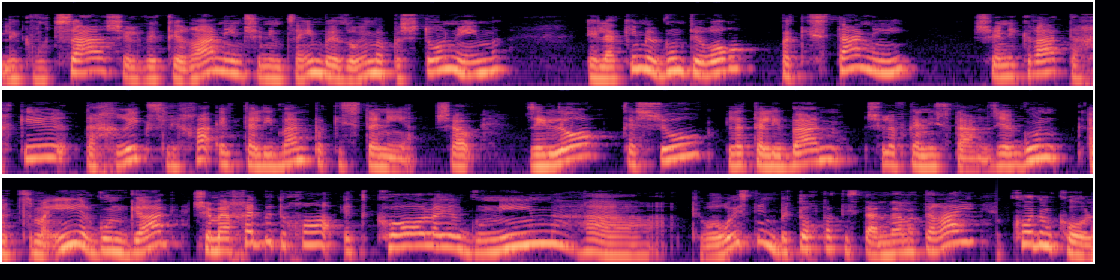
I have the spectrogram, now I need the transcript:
לקבוצה של וטרנים שנמצאים באזורים הפשטונים להקים ארגון טרור פקיסטני שנקרא תחקיר, תחריק, סליחה, אל טליבן פקיסטניה. עכשיו, זה לא קשור לטליבן של אפגניסטן, זה ארגון עצמאי, ארגון גג, שמאחד בתוכו את כל הארגונים הטרוריסטיים בתוך פקיסטן, והמטרה היא קודם כל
